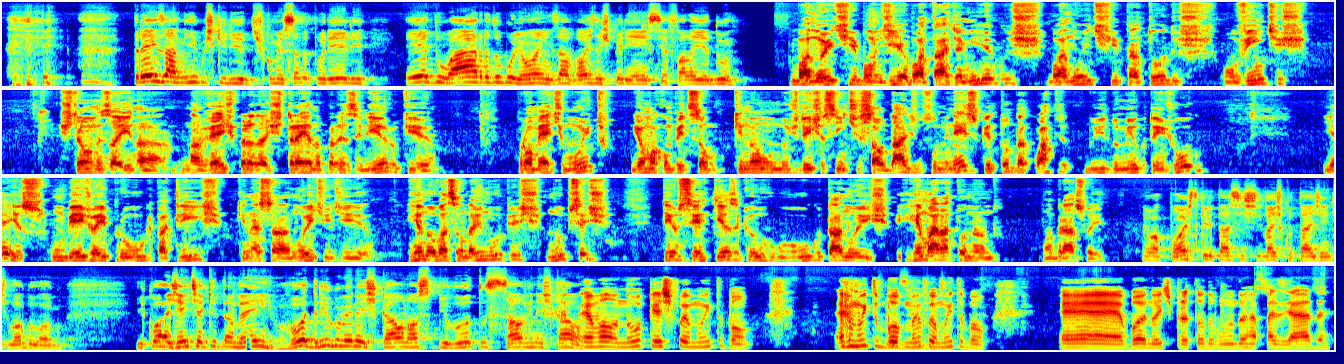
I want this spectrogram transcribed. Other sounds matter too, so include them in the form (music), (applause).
(laughs) Três amigos queridos, começando por ele, Eduardo Bulhões, a voz da experiência. Fala aí, Edu. Boa noite, bom dia, boa tarde, amigos. Boa noite para todos ouvintes. Estamos aí na, na véspera da estreia no Brasileiro, que promete muito. E é uma competição que não nos deixa sentir saudade do Fluminense, porque toda quarta e domingo tem jogo. E é isso. Um beijo aí para o Hugo e para a Cris, que nessa noite de renovação das núpcias, núpcias tenho certeza que o, o Hugo está nos remaratonando. Um abraço aí. Eu aposto que ele tá assistindo, vai escutar a gente logo logo. E com a gente aqui também, Rodrigo Menescal, nosso piloto. Salve, Nescal. Meu irmão, Núpias foi muito bom. É muito bobo, mas foi muito bom. É, boa noite para todo mundo, rapaziada.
